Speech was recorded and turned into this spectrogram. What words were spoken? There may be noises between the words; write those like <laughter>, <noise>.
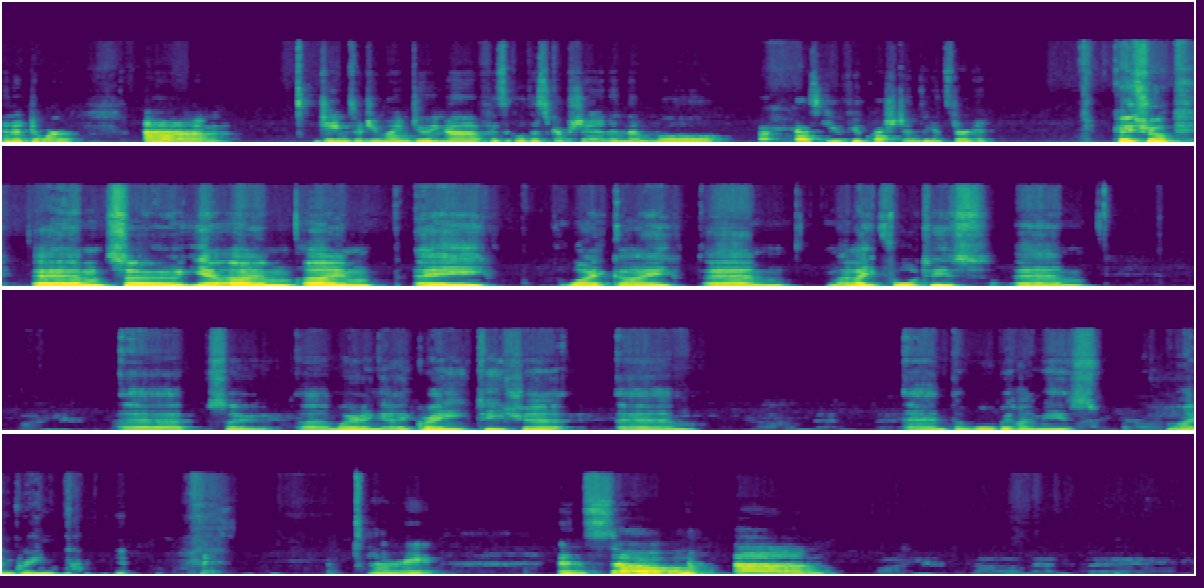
and a door. Um, James, would you mind doing a physical description and then we'll uh, ask you a few questions and get started? Okay, sure. Um, so yeah, I'm I'm a white guy, um, my late forties. Um, uh, so I'm wearing a grey t-shirt, um, and the wall behind me is lime green. <laughs> yeah. Nice. All right. And so, um,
